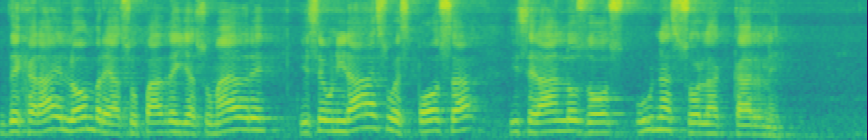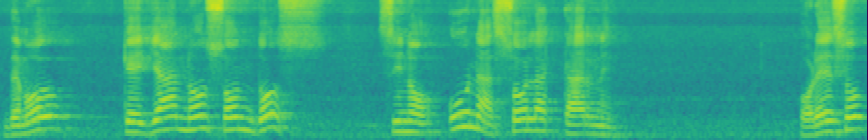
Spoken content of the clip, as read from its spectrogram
dejará el hombre a su padre y a su madre y se unirá a su esposa y serán los dos una sola carne. De modo que ya no son dos, sino una sola carne. Por eso,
